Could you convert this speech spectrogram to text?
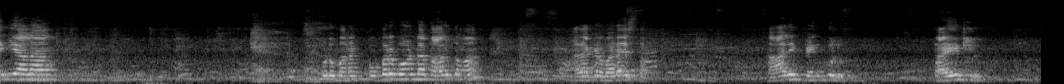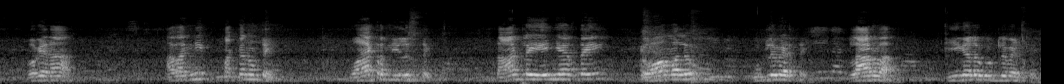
ఏం చేయాలా? ఇప్పుడు మనం కొబ్బరి బోండా తాగుతామా? అది అక్కడ పడేస్తాం. ఖాళీ పెంకులు టైర్లు ఓకేనా? అవన్నీ పక్కన ఉంటాయి వాటర్ నిలుస్తాయి. దాంట్లో ఏం చేస్తాయి? దోమలు గుడ్లు పెడతాయి. లార్వా ఈగలు గుడ్లు పెడతాయి.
